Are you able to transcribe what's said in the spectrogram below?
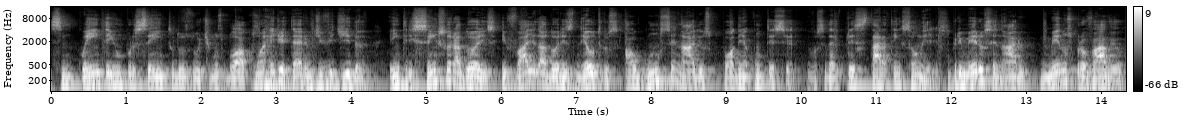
51% dos últimos blocos. Uma rede Ethereum dividida entre censuradores e validadores neutros, alguns cenários podem acontecer você deve prestar atenção neles. O primeiro cenário, menos provável,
